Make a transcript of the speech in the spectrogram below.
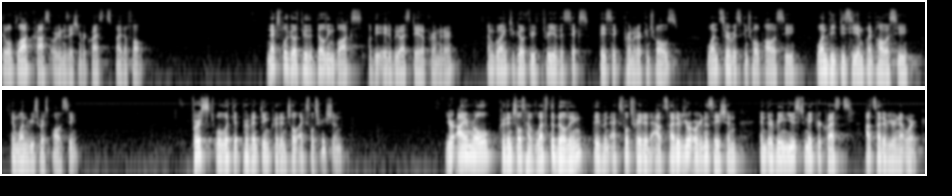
that will block cross-organization requests by default. Next, we'll go through the building blocks of the AWS data perimeter. I'm going to go through three of the six basic perimeter controls, one service control policy, one VPC endpoint policy, and one resource policy. First, we'll look at preventing credential exfiltration. Your IAM role credentials have left the building, they've been exfiltrated outside of your organization, and they're being used to make requests outside of your network.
